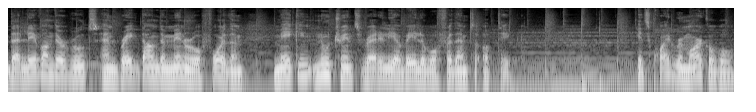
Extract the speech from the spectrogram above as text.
that live on their roots and break down the mineral for them, making nutrients readily available for them to uptake. It's quite remarkable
